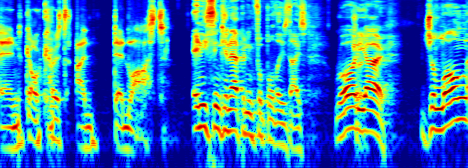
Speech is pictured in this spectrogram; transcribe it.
and Gold Coast are dead last. Anything can happen in football these days. Rightio. Geelong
